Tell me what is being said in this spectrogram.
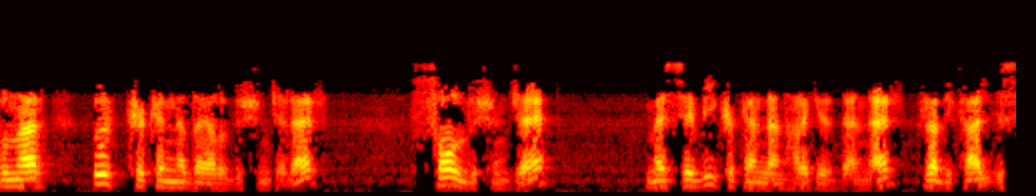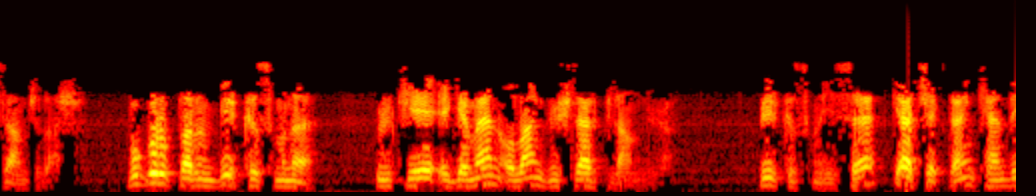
Bunlar ırk kökenine dayalı düşünceler, sol düşünce, mezhebi kökenden hareket edenler, radikal İslamcılar. Bu grupların bir kısmını ülkeye egemen olan güçler planlıyor bir kısmı ise gerçekten kendi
